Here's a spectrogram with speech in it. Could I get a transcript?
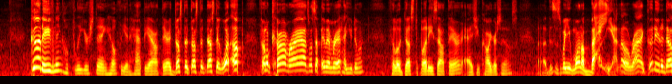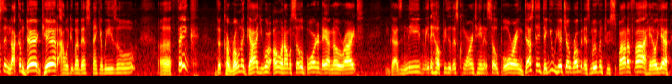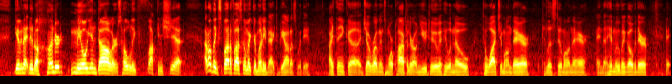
Good evening. Hopefully, you're staying healthy and happy out there. Dusted, dusted, dusted. What up, fellow comrades? What's up, MM Red? How you doing? Fellow dust buddies out there, as you call yourselves. Uh, this is where you want to be. I know, right? Good evening, Dustin. Knock 'em dead, kid. I will do my best, spank your weasel. Uh, thank the Corona guy you are on. I was so bored today. I know, right? You guys need me to help you through this quarantine. It's so boring. Dusty, did you hear Joe Rogan is moving to Spotify? Hell yeah. Giving that dude a $100 million. Holy fucking shit. I don't think Spotify's going to make their money back, to be honest with you. I think uh, Joe Rogan's more popular on YouTube if people know to watch him on there, to listen to him on there, and uh, him moving over there.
